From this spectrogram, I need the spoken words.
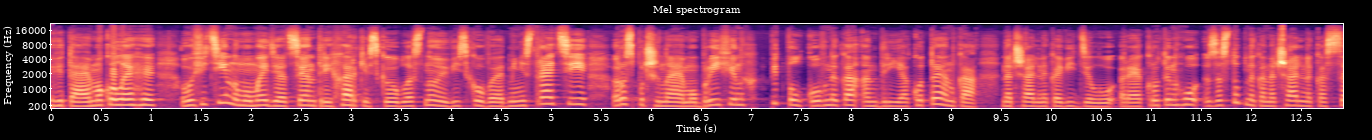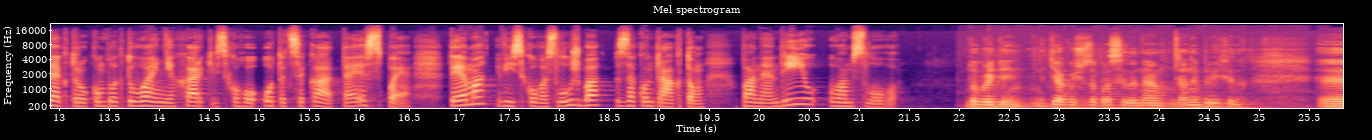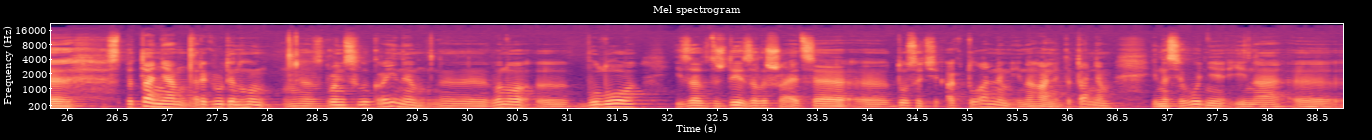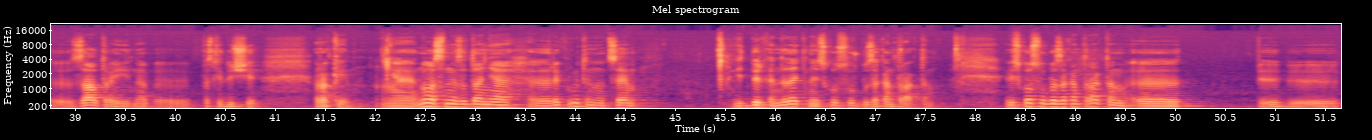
Вітаємо, колеги! В офіційному медіа-центрі Харківської обласної військової адміністрації розпочинаємо брифінг підполковника Андрія Котенка, начальника відділу рекрутингу, заступника начальника сектору комплектування Харківського ОТЦК та СП. Тема військова служба за контрактом. Пане Андрію, вам слово. Добрий день. Дякую, що запросили на даний брифінг. Е, З питання рекрутингу е, Збройних сил України е, воно було і завжди залишається досить актуальним і нагальним питанням і на сьогодні, і на завтра, і на послідуючі роки. Ну, основне завдання рекрутингу це відбір кандидатів на військову службу за контрактом. Військова служба за контрактом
